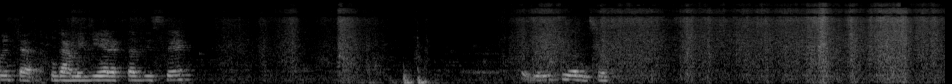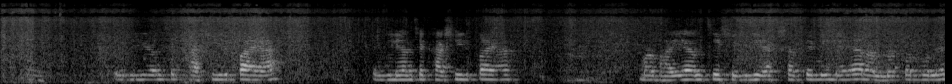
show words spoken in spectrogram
ওইটা গামি দিয়ার একটা দিছে। কি আনছে? এগুলি আনছে খাসির পায়া। এগুলি আনছে খাসির পায়া। আমার ভাই আনছে, সেগুলি একসাথে মিলে রান্না করব না।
